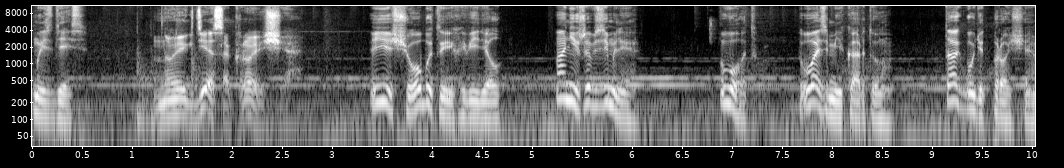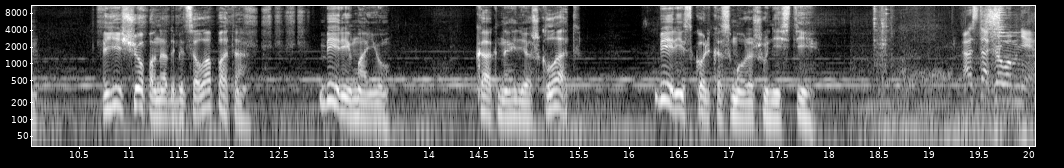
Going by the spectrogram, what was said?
Вот мы здесь. Ну и где сокровища? Еще бы ты их видел. Они же в земле. Вот, возьми карту. Так будет проще. Еще понадобится лопата. Бери мою. Как найдешь клад, бери сколько сможешь унести. Оставь его мне!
